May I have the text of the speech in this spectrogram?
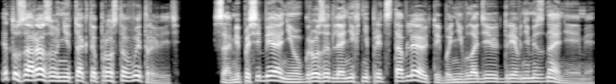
Эту заразу не так-то просто вытравить. Сами по себе они угрозы для них не представляют, ибо не владеют древними знаниями.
